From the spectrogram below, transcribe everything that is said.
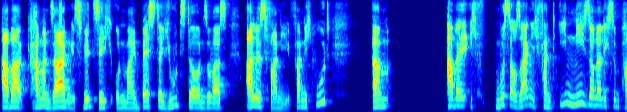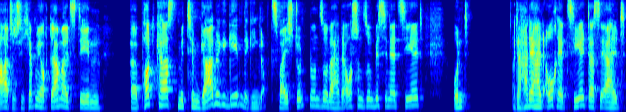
aber kann man sagen, ist witzig und mein bester Jutster und sowas, alles funny. Fand ich gut. Ähm, aber ich muss auch sagen, ich fand ihn nie sonderlich sympathisch. Ich habe mir auch damals den äh, Podcast mit Tim Gabel gegeben, der ging, glaube ich, zwei Stunden und so, da hat er auch schon so ein bisschen erzählt. Und da hat er halt auch erzählt, dass er halt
